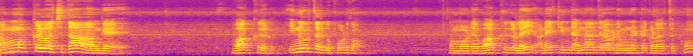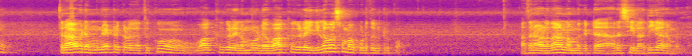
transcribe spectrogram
நம்மக்கள் வச்சு தான் அங்கே வாக்குகள் இன்னொருத்தருக்கு போடுதோம் நம்மளுடைய வாக்குகளை அனைத்து இந்த அண்ணா திராவிட முன்னேற்ற கழகத்துக்கும் திராவிட முன்னேற்றக் கழகத்துக்கும் வாக்குகளை நம்மளுடைய வாக்குகளை இலவசமாக கொடுத்துக்கிட்டு இருக்கோம். அதனால தான் நம்மக்கிட்ட அரசியல் அதிகாரம் இல்லை.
